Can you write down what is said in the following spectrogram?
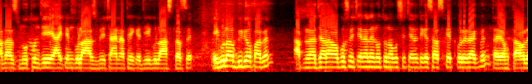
আদার্স নতুন যে আইটেমগুলো আসবে চায়না থেকে, যেগুলো আসতেছে এগুলো ভিডিও পাবেন। আপনারা যারা অবশ্যই চ্যানেলে নতুন, অবশ্যই চ্যানেলটিকে সাবস্ক্রাইব করে রাখবেন, তাই তাহলে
